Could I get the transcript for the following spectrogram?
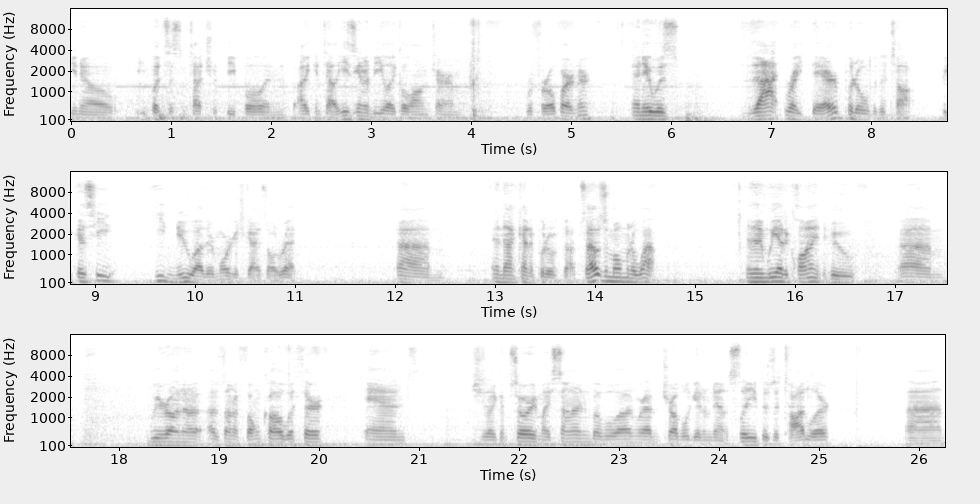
You know, he puts us in touch with people, and I can tell he's going to be like a long term referral partner. And it was that right there put over the top because he he knew other mortgage guys already, um, and that kind of put over the top. So that was a moment of wow. And then we had a client who um, we were on a I was on a phone call with her, and she's like, "I'm sorry, my son, blah blah blah, and we're having trouble getting him down to sleep. There's a toddler." Um,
